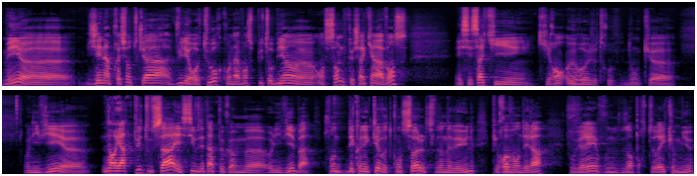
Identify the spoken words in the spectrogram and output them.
mais euh, j'ai l'impression, en tout cas, vu les retours, qu'on avance plutôt bien euh, ensemble, que chacun avance. Et c'est ça qui, qui rend heureux, je trouve. Donc, euh, Olivier, ne regarde plus tout ça. Et si vous êtes un peu comme Olivier, bah, déconnectez votre console, si vous en avez une, puis revendez-la. Vous verrez, vous ne vous en porterez que mieux.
